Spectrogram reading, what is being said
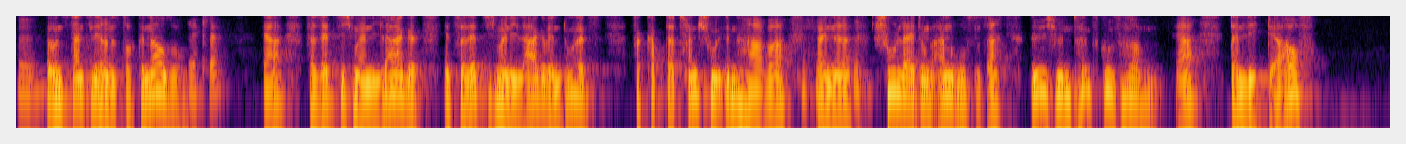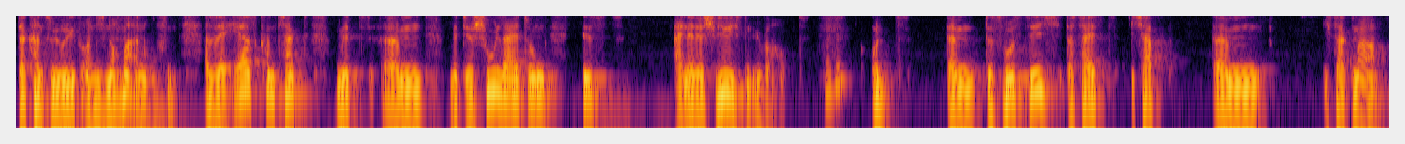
Mhm. Bei uns Tanzlehrern ist doch genauso. Ja, klar. Ja, versetz dich mal in die Lage. Jetzt versetz dich mal in die Lage, wenn du als verkappter Tanzschulinhaber bei einer Schulleitung anrufst und sagst, ich will einen Tanzkurs haben, ja, dann legt der auf. Da kannst du übrigens auch nicht nochmal anrufen. Also der Erstkontakt mit, ähm, mit der Schulleitung ist einer der schwierigsten überhaupt. Mhm. Und ähm, das wusste ich. Das heißt, ich habe, ähm, ich sag mal,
